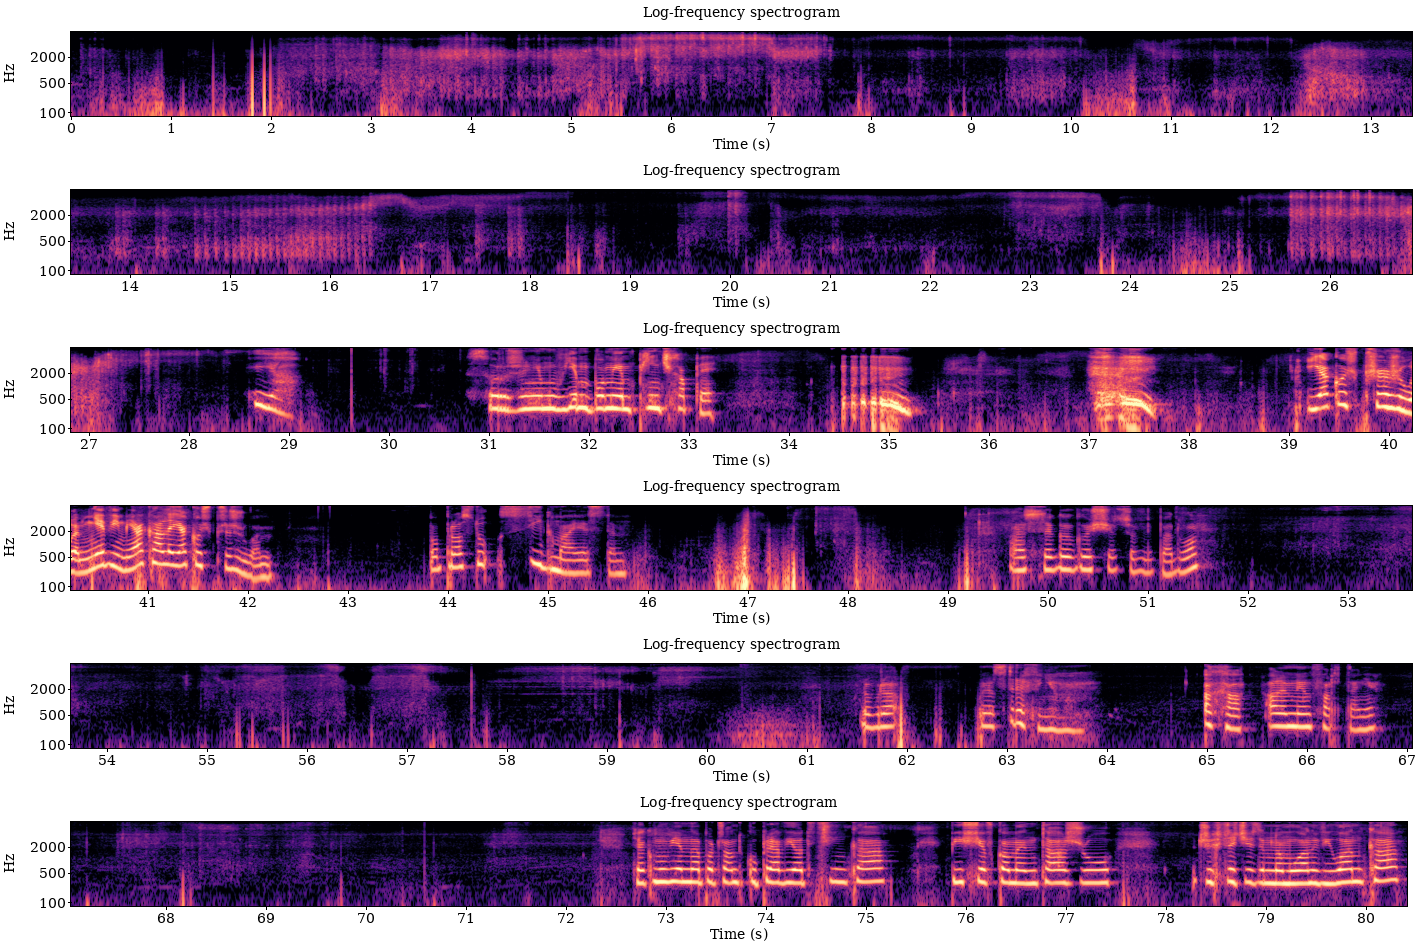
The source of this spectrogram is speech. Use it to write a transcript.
Że nie mówiłem, bo miałem 5 HP. I jakoś przeżyłem. Nie wiem jak, ale jakoś przeżyłem. Po prostu Sigma jestem. A z tego gościa co wypadło? Dobra, ja strefy nie mam. Aha, ale miałem farta, nie? Tak jak mówiłem na początku prawie odcinka, piszcie w komentarzu, czy chcecie ze mną 1v1.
